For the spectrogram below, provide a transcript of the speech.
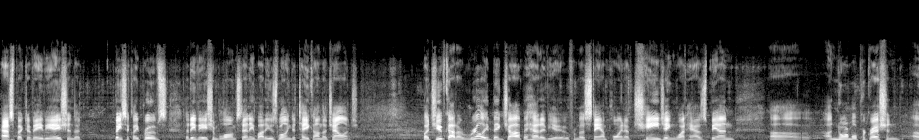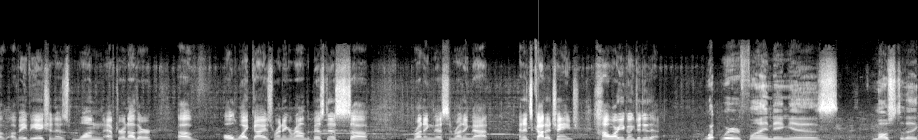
aspect of aviation that basically proves that aviation belongs to anybody who's willing to take on the challenge. But you've got a really big job ahead of you from the standpoint of changing what has been uh, a normal progression of, of, aviation as one after another of old white guys running around the business, uh, running this and running that. And it's got to change. How are you going to do that? What we're finding is most of the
